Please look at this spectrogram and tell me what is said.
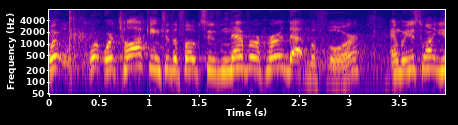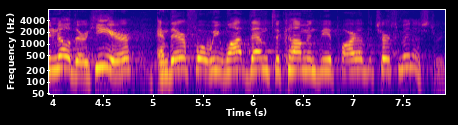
We're, we're, we're talking to the folks who've never heard that before, and we just want you to know they're here, and therefore we want them to come and be a part of the church ministry.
